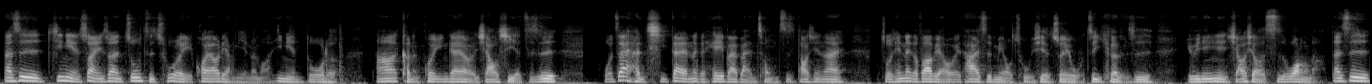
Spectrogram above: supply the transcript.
但是今年算一算，珠子出了也快要两年了嘛，一年多了，他可能会应该要有消息了，只是。我在很期待的那个黑白版重置，到现在昨天那个发表会，它还是没有出现，所以我自己个人是有一点点小小的失望了。但是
